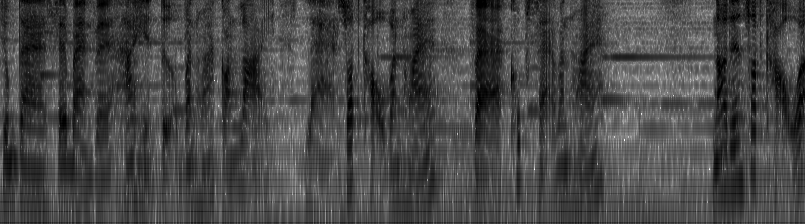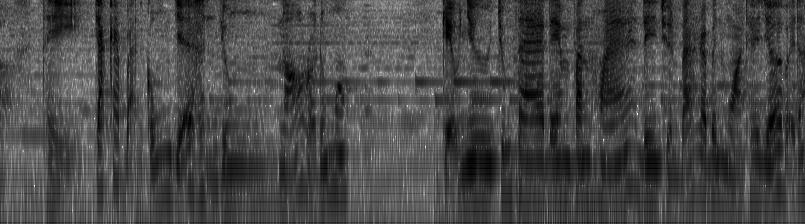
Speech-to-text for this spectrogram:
chúng ta sẽ bàn về hai hiện tượng văn hóa còn lại là xuất khẩu văn hóa và khúc xạ văn hóa. Nói đến xuất khẩu á, thì chắc các bạn cũng dễ hình dung nó rồi, đúng không? Kiểu như chúng ta đem văn hóa đi truyền bá ra bên ngoài thế giới vậy đó.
